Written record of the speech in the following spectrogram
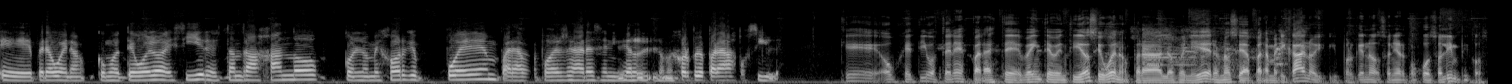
eh, pero bueno, como te vuelvo a decir, están trabajando con lo mejor que pueden para poder llegar a ese nivel lo mejor preparadas posible. ¿Qué objetivos tenés para este 2022 y bueno, para los venideros, no sea para americano y, por qué no soñar con Juegos Olímpicos?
